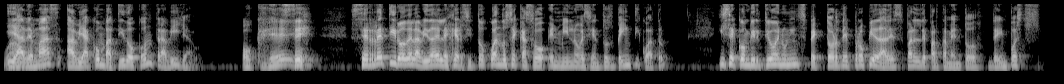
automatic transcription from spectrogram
Y además había combatido contra Villa. Ok. Sí. Se retiró de la vida del ejército cuando se casó en 1924 y se convirtió en un inspector de propiedades para el Departamento de Impuestos.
